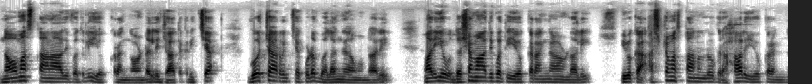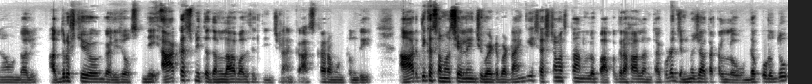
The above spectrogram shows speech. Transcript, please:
నవమ స్థానాధిపతులు యొక్క రంగం ఉండాలి జాతకరీత్యా. గోచారరీత్యా కూడా బలంగా ఉండాలి. మరియు దశమాధిపతి యోగకరంగా ఉండాలి. ఈ యొక్క అష్టమ స్థానంలో గ్రహాలు యోగకరంగా ఉండాలి. అదృష్ట యోగం కలిసి వస్తుంది. ఆకస్మిక ధనలాభాలు సిద్ధించడానికి ఆస్కారం ఉంటుంది. ఆర్థిక సమస్యల నుంచి బయటపడడానికి షష్టమ స్థానంలో పాపగ్రహాలంతా కూడా జన్మజాతకంలో ఉండకూడదు.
